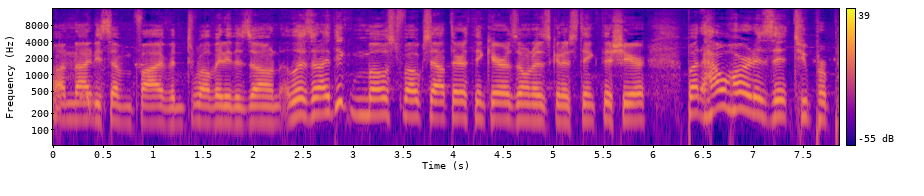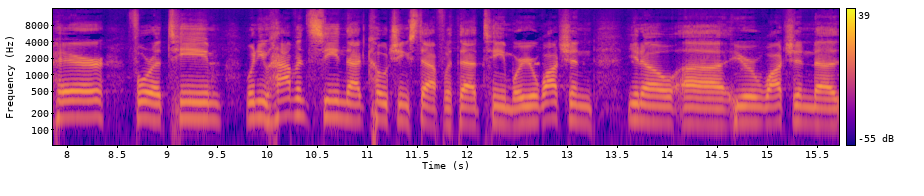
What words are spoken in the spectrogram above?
on 97.5 and 1280 The Zone. Listen, I think most folks out there think Arizona is going to stink this year, but how hard is it to prepare for a team when you haven't seen that coaching staff with that team, where you're watching, you know, uh, you're watching uh,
